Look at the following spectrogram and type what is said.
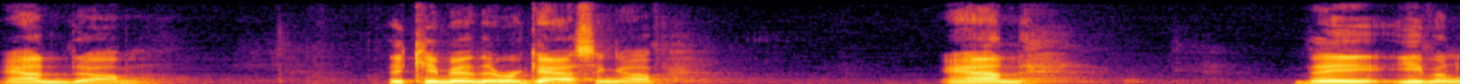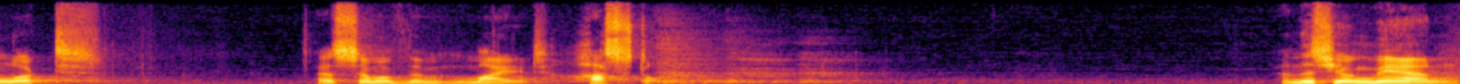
And um, they came in, they were gassing up, and they even looked, as some of them might, hostile. And this young man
